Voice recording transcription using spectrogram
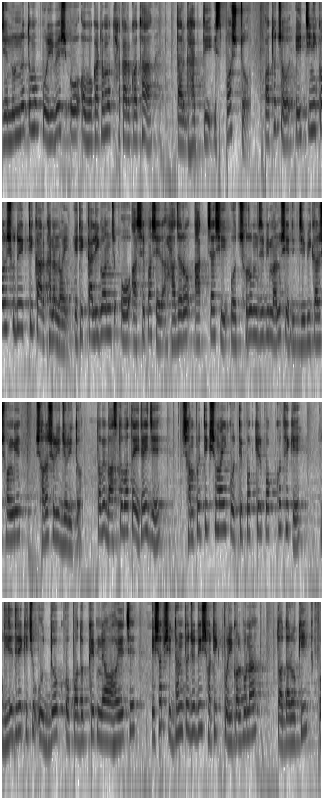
যে ন্যূনতম পরিবেশ ও অবকাঠামো থাকার কথা, তার ঘাটতি স্পষ্ট। অথচ এই চিনিকল শুধু একটি কারখানা নয়, এটি কালীগঞ্জ ও আশেপাশের হাজারো আখচাষি ও শ্রমজীবী মানুষের জীবিকার সঙ্গে সরাসরি জড়িত। তবে বাস্তবতা এটাই যে, সাম্প্রতিক সময় কর্তৃপক্ষের পক্ষ থেকে ধীরে ধীরে কিছু উদ্যোগ ও পদক্ষেপ নেওয়া হয়েছে এসব সিদ্ধান্ত যদি সঠিক পরিকল্পনা, তদারকি ও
